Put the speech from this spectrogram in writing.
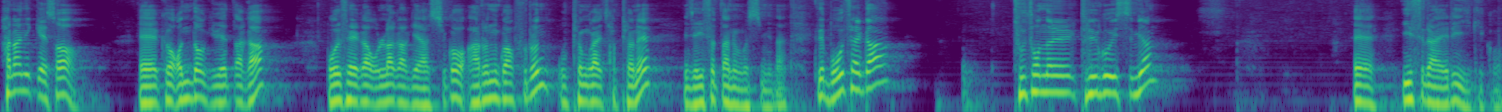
하나님께서 예, 그 언덕 위에다가 모세가 올라가게 하시고 아론과 훌은 우편과 좌편에 이제 있었다는 것입니다. 근데 모세가 두 손을 들고 있으면 예, 이스라엘이 이기고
